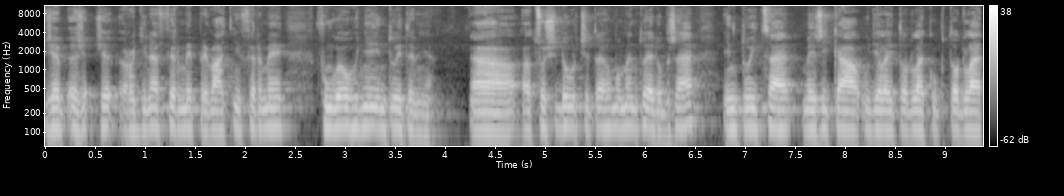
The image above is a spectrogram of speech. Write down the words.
že, že, že rodinné firmy, privátní firmy fungují hodně intuitivně. Eh, což do určitého momentu je dobře. Intuice mi říká, udělej tohle, kup tohle,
